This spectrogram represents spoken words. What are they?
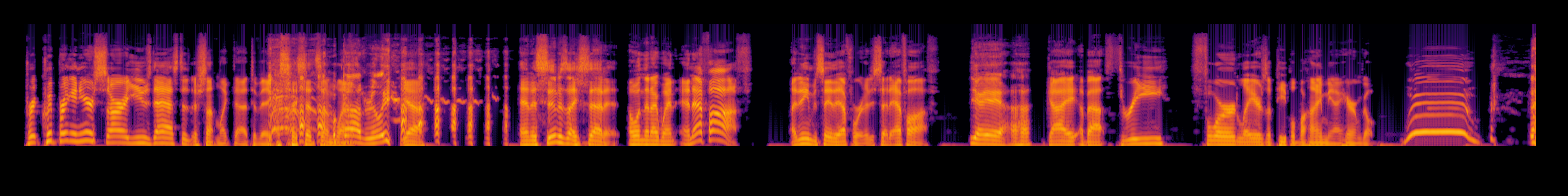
pr- Quit bringing your sorry used ass to, or something like that to Vegas. I said something Oh, loud. God, really? Yeah. and as soon as I said it, oh, and then I went, and F off. I didn't even say the F word. I just said F off Yeah, yeah, yeah. Uh huh. guy about three, four layers of people behind me. I hear him go, "Woo!"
